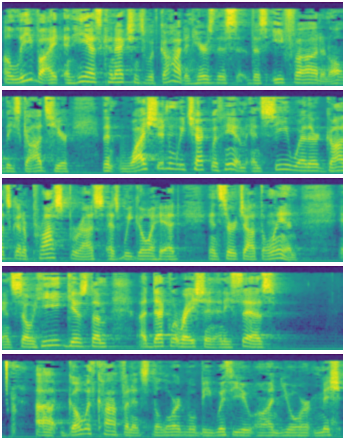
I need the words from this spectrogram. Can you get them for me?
a Levite and he has connections with God and here's this, this ephod and all these gods here, then why shouldn't we check with him and see whether God's going to prosper us as we go ahead and search out the land? And so he gives them a declaration and he says, uh, go with confidence. The Lord will be with you on your mission.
